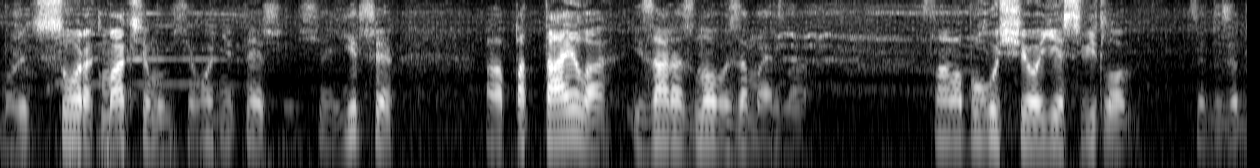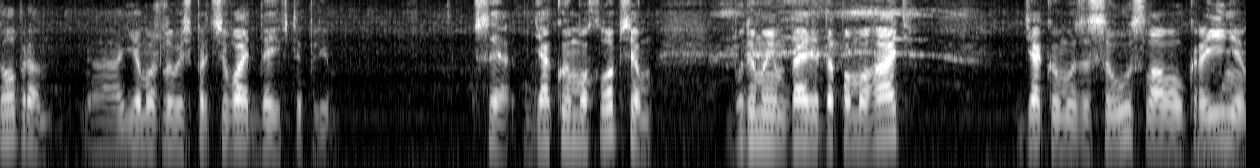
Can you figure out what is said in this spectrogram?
може 40 максимум. Сьогодні теж ще гірше. А, Подтаяла і зараз знову замерзла. Слава Богу, що є світло. Це дуже добре. Є можливість працювати, де і в теплі. Все, дякуємо хлопцям. Будемо їм далі допомагати. Дякуємо ЗСУ, слава Україні,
